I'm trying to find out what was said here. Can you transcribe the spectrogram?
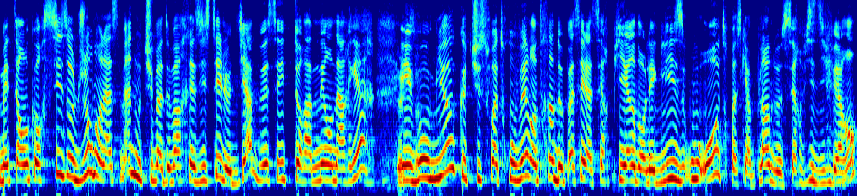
Mais tu as encore six autres jours dans la semaine où tu vas devoir résister. Le diable va essayer de te ramener en arrière. Et vaut mieux que tu sois trouvé en train de passer la serpillière dans l'église ou autre, parce qu'il y a plein de services différents,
